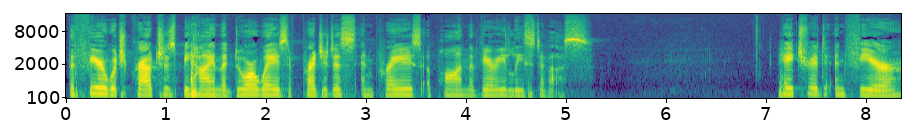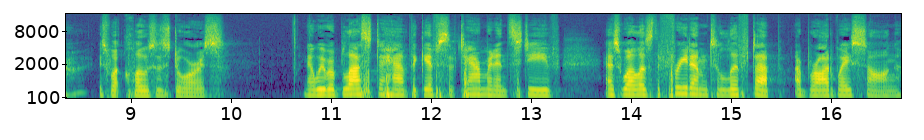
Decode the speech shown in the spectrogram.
the fear which crouches behind the doorways of prejudice and preys upon the very least of us. Hatred and fear is what closes doors. Now, we were blessed to have the gifts of Tamron and Steve, as well as the freedom to lift up a Broadway song,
